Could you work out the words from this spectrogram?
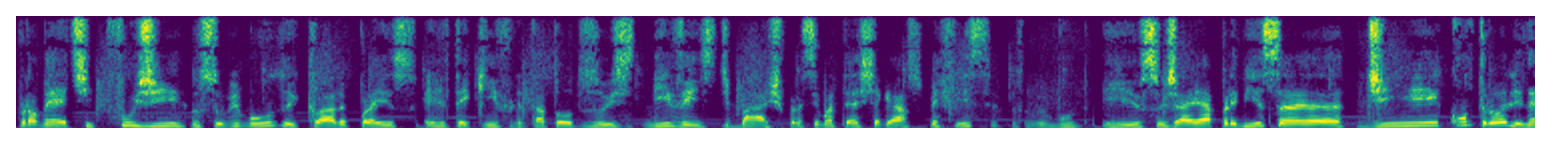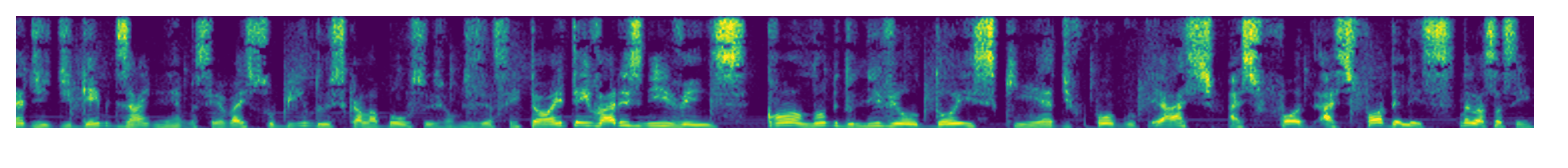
promete fugir do submundo, e claro, para isso ele tem que enfrentar todos os níveis de baixo para cima até chegar à superfície do submundo. E isso já é a premissa de controle, né, de, de game design, né? Você vai subindo os calabouços, vamos dizer assim. Então aí tem vários níveis qual é o nome do nível 2 que é de fogo? É as, as, as Fodeles. Um negócio assim.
